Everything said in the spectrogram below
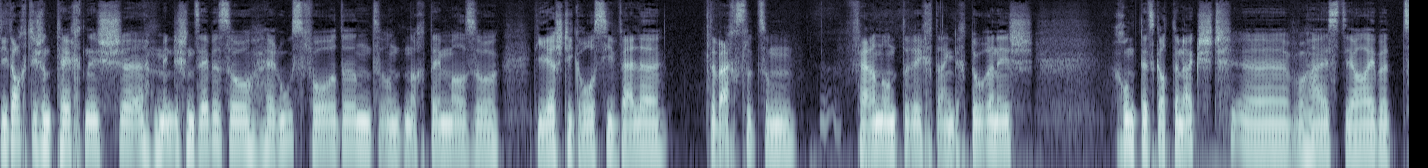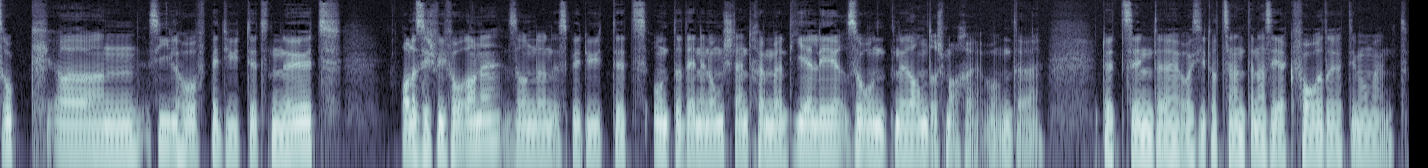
didaktisch und technisch äh, mindestens ebenso herausfordernd und nachdem also die erste große Welle, der Wechsel zum Fernunterricht eigentlich durch ist, kommt jetzt gerade der nächste, äh, wo heißt ja eben zurück an Sielhof bedeutet nicht alles ist wie voran, sondern es bedeutet unter diesen Umständen können wir die Lehre so und nicht anders machen und äh, dort sind äh, unsere Dozenten auch sehr gefordert im Moment.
